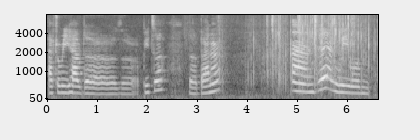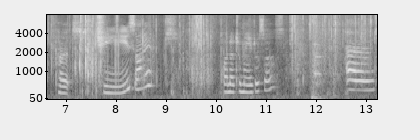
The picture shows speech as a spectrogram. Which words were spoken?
After we have the, the pizza, the banner. And then we will put cheese on it, on the tomato sauce. And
